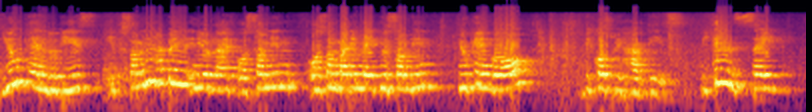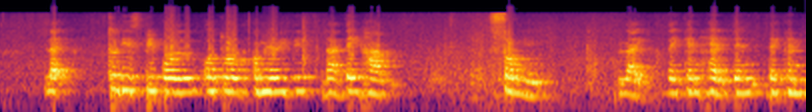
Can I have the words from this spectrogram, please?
you can do this. If something happened in your life or something or somebody make you something, you can go because we have this. We can say like to these people or to our community that they have something like they can help them, they can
